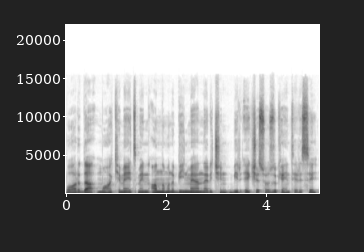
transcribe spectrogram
Bu arada muhakeme etmenin anlamını bilmeyenler için bir ekşi sözlük enterisi,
